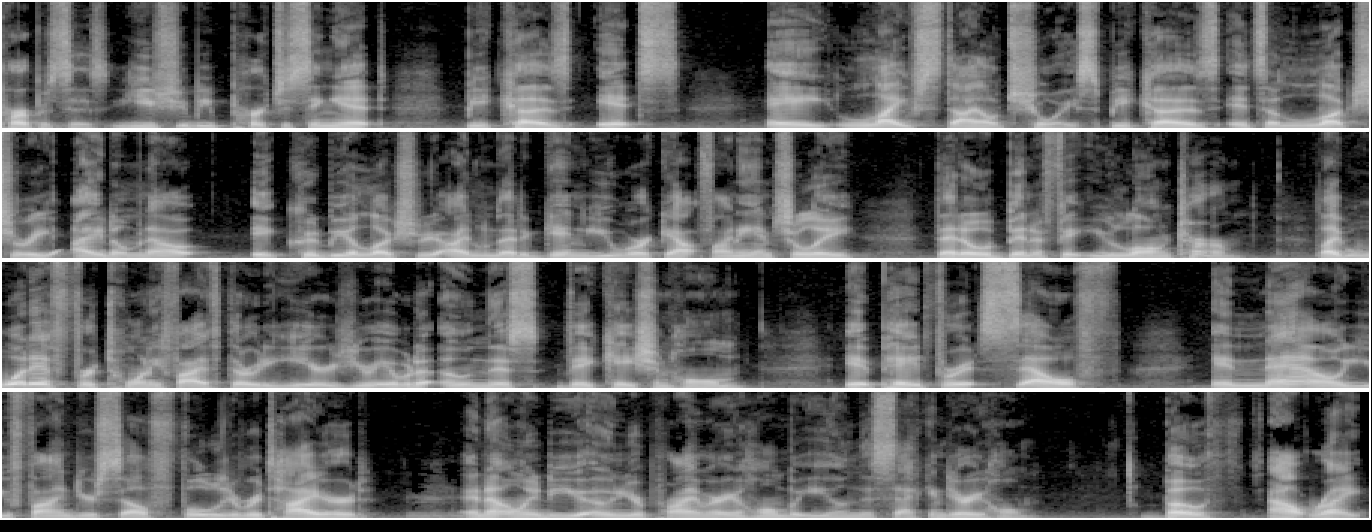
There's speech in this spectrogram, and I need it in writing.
purposes. You should be purchasing it because it's a lifestyle choice, because it's a luxury item. Now, it could be a luxury item that, again, you work out financially that it will benefit you long term. Like, what if for 25, 30 years you're able to own this vacation home? It paid for itself, and now you find yourself fully retired. And not only do you own your primary home, but you own the secondary home, both outright.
